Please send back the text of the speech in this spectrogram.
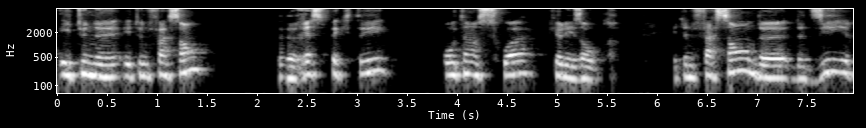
est, une, est une façon de respecter autant soi que les autres. Est une façon de, de dire,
